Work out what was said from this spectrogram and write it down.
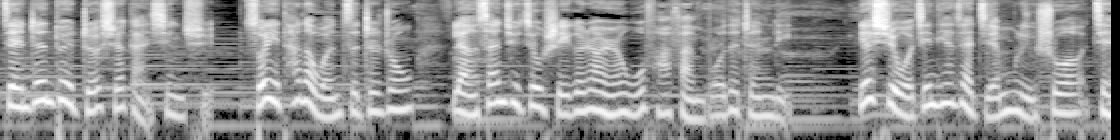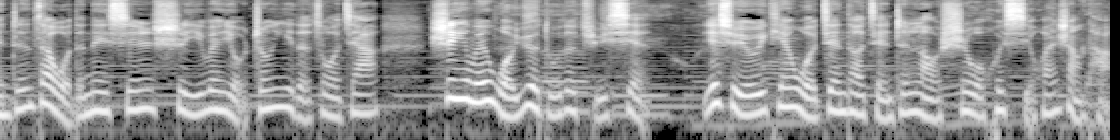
简真对哲学感兴趣，所以他的文字之中两三句就是一个让人无法反驳的真理。也许我今天在节目里说简真在我的内心是一位有争议的作家，是因为我阅读的局限。也许有一天我见到简真老师，我会喜欢上他；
